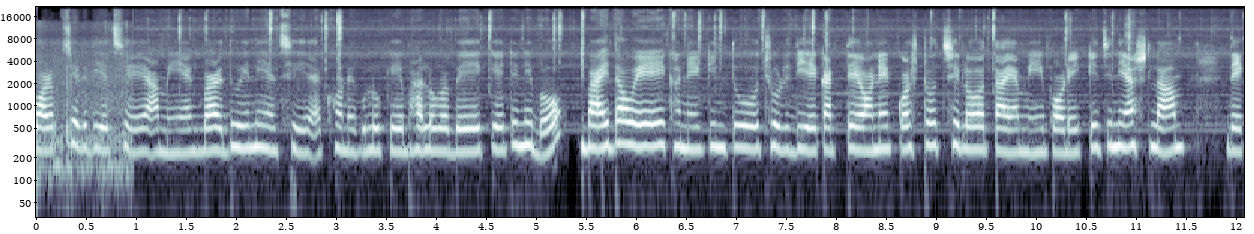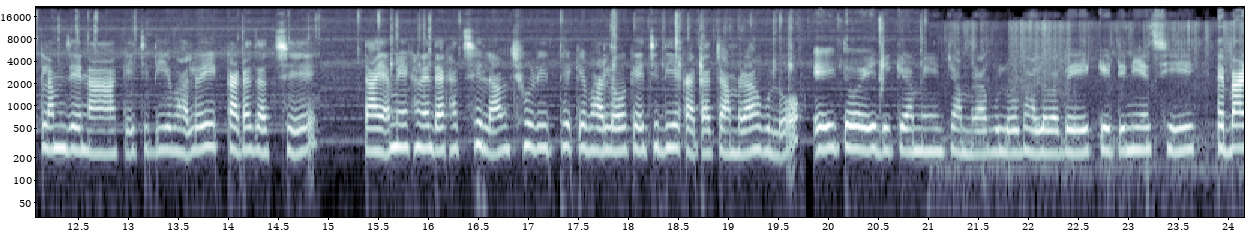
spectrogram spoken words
বরফ ছেড়ে দিয়েছে, আমি একবার ধুয়ে নিয়েছি। এখন এগুলোকে ভালোভাবে কেটে নেব। বাই দা ওয়ে এখানে কিন্তু ছুরি দিয়ে কাটতে অনেক কষ্ট হচ্ছিল, তাই আমি পরে কেচি নিয়ে আসলাম। দেখলাম যে না, কেচি দিয়ে ভালোই কাটা যাচ্ছে। তাই আমি এখানে দেখাচ্ছিলাম ছুরির থেকে ভালো কেচি দিয়ে কাটা চামড়াগুলো। এই তো এইদিকে আমি চামড়াগুলো ভালোভাবে কেটে নিয়েছি। এবার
